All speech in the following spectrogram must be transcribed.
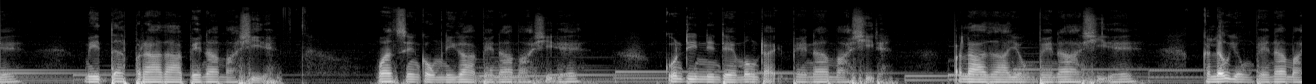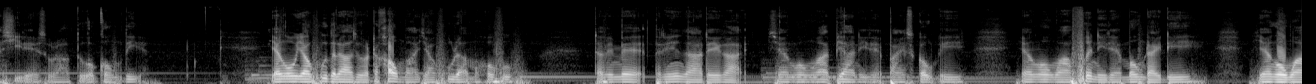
တယ်မေသက်ပရာသာဘယ်နားမှာရှိတယ်ဝမ်စင်ကုမ္ပဏီကဘယ်နားမှာရှိတယ်ကွန်တီနင်တယ်မုန်တိုက်ဘယ်နားမှာရှိတယ်ပလာဇာယုံဘယ်နားရှိတယ်ဂလုတ်ယုံဘယ်နားမှာရှိတယ်ဆိုတော့သူအကုန်သိတယ် ရန်ကုန်ရောက်ဖူးသလားဆိုတော့တစ်ခေါက်မှရောက်ဖူးတာမဟုတ်ဘူးဒါပေမဲ့သတင်းစာတွေကရန်ကုန်ကပြနေတဲ့ဘိုင်းစကုတ်တွေရန်ကုန်မှာဖွင့်နေတဲ့မုံတိုက်တွေရန်ကုန်မှာ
